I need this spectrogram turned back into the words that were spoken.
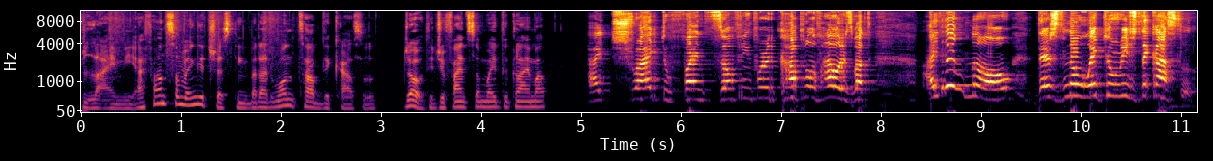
blimey, I found something interesting, but I won't top the castle. Joe, did you find some way to climb up? I tried to find something for a couple of hours, but I don't know. There's no way to reach the castle.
